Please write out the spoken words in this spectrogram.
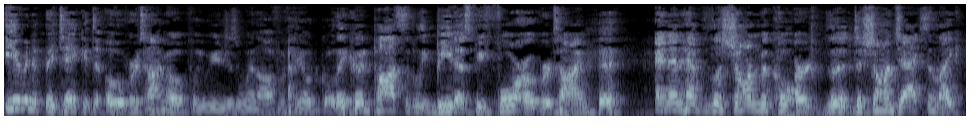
even if they take it to overtime, hopefully we just win off a field goal. They could possibly beat us before overtime, and then have LeSean McCoy or the DeSean Jackson like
